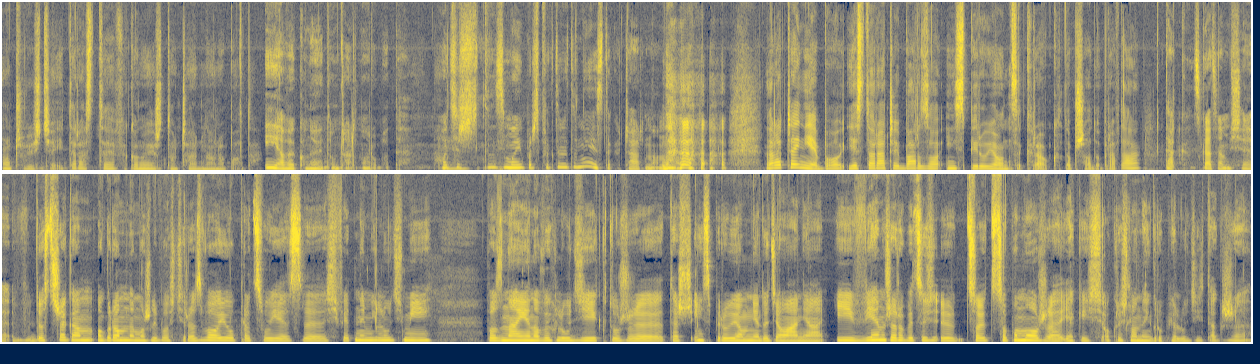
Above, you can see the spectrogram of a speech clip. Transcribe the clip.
Oczywiście. I teraz ty wykonujesz tą czarną robotę. I ja wykonuję tą czarną robotę. Chociaż to z mojej perspektywy to nie jest taka czarna. No. No raczej nie, bo jest to raczej bardzo inspirujący krok do przodu, prawda? Tak, zgadzam się. Dostrzegam ogromne możliwości rozwoju, pracuję z świetnymi ludźmi, poznaję nowych ludzi, którzy też inspirują mnie do działania i wiem, że robię coś, co, co pomoże jakiejś określonej grupie ludzi. Także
